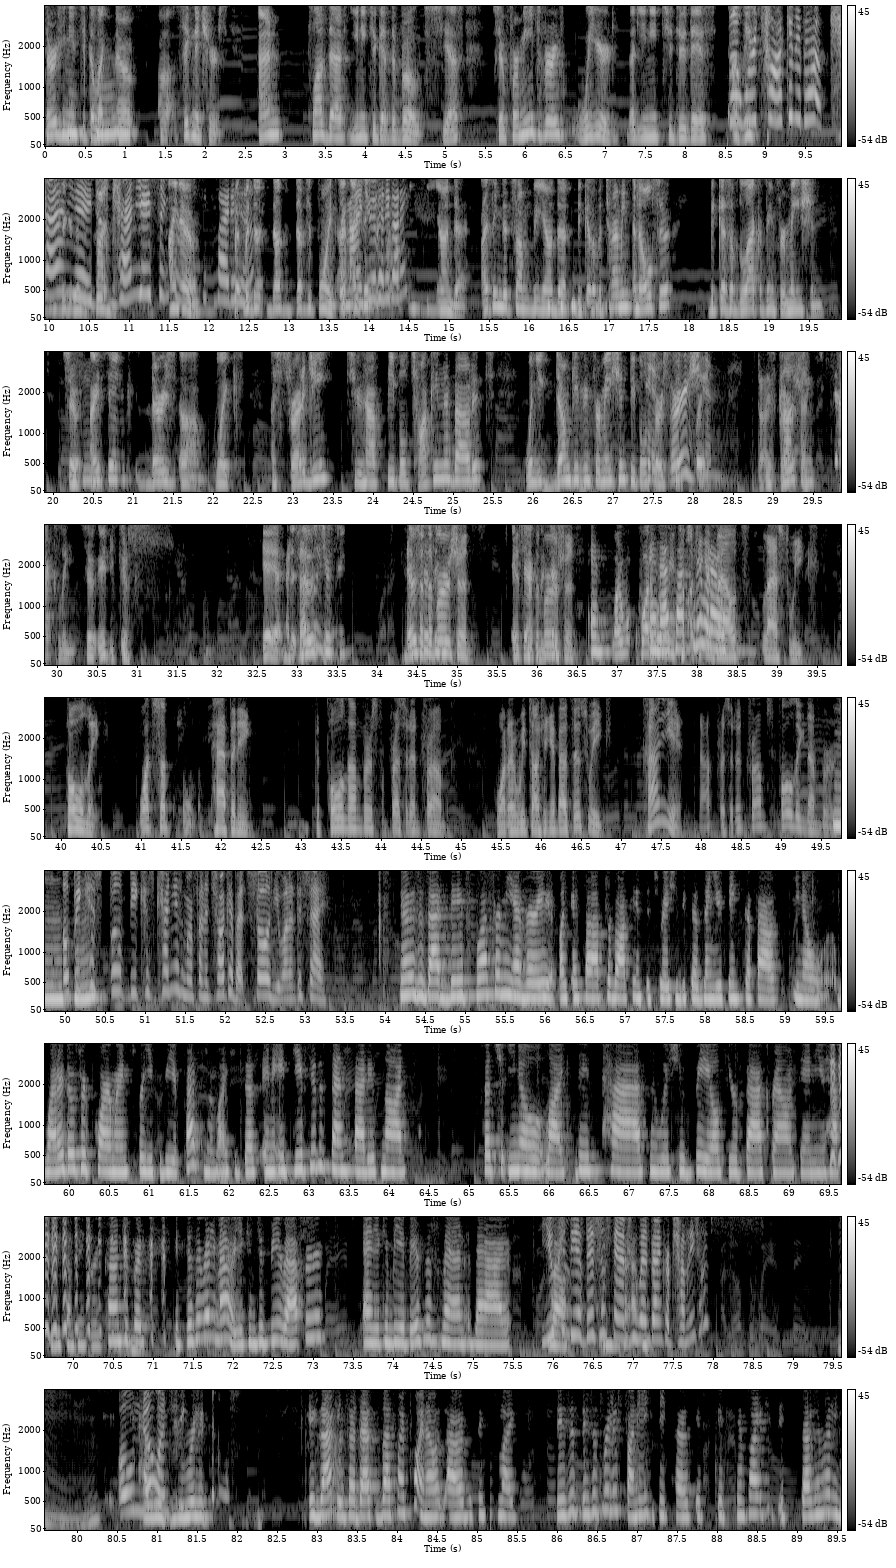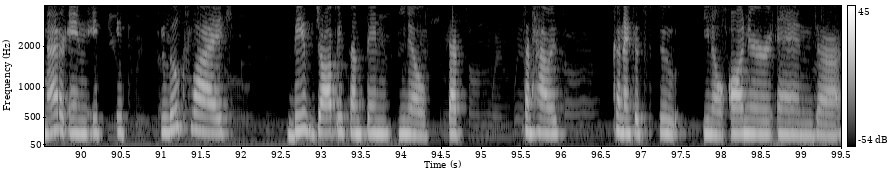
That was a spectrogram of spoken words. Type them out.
Third, he needs to collect Mhm. enough uh, signatures, and plus that, you need to get the votes. Yes. So for me, it's very weird that you need to do this. But this we're talking about Kanye. Does. Kanye think I know, apply to but, him? but that, that, that's the point. I- I Remind you of anybody? Beyond that, I think that's something beyond that because of the timing and also because of the lack of information. So Mhm. I think there is uh, like a strategy to have people talking about it. When you don't give information, people start speculating. Diversion. discussing exactly. So it's it's yeah, yeah th- those Exactly. two things. it's Those a two things- diversion. It's a Exactly. There's- diversion. And What, what and were we that's actually talking what I about was- last week? Polling. What's up happening? The poll numbers for President Trump. What are we talking about this week? Kanye, not President Trump's polling numbers. Oh, Mhm. because well, because Kanye's more fun to talk about. Sol, you wanted to say? No, it's just that this was for me a very like a thought-provoking situation because then you think about, you know, what are those requirements for you to be a president? Like it does, and it gives you the sense that it's not such, you know, like this path in which you build your background and you have to do something for your country. But it doesn't really matter. You can just be a rapper, and you can be a businessman that You Well, can be a businessman who went bankrupt how many times? Hmm. Oh no, I'm would really exactly. So that's that's my point. I was I was just thinking like this is this is really funny because it, it seems like it doesn't really matter and it it looks like this job is something you know that somehow is connected to you know honor and uh,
